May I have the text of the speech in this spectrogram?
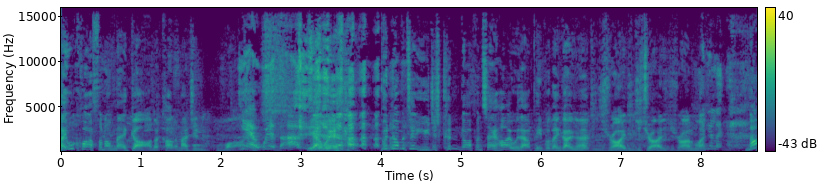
they were quite often on their guard. I can't imagine why. Yeah, we're that. Yeah, we're that. But number two, you just couldn't go up and say hi without people then going, oh, "Did you try? Did you try? Did you try?" And I'm like, you're like, "No,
